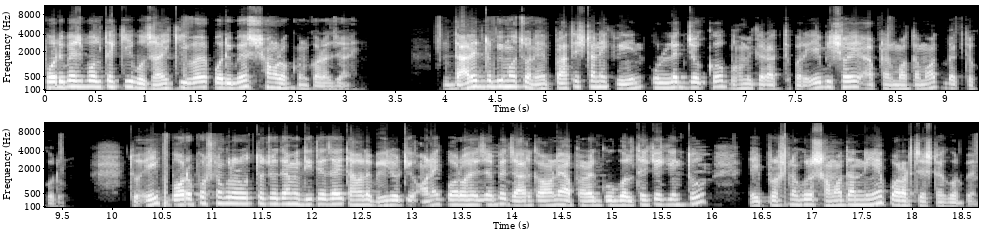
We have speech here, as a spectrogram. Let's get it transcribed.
পরিবেশ বলতে কি বোঝায় কীভাবে পরিবেশ সংরক্ষণ করা যায় দারিদ্র্য বিমোচনে প্রাতিষ্ঠানিক ঋণ উল্লেখযোগ্য ভূমিকা রাখতে পারে। এ বিষয়ে আপনার মতামত ব্যক্ত করুন। তো এই বড় প্রশ্নগুলোর উত্তর যদি আমি দিতে যাই, তাহলে ভিডিওটি অনেক বড় হয়ে যাবে। যার কারণে আপনারা গুগল থেকে কিন্তু এই প্রশ্নগুলোর সমাধান নিয়ে পড়ার চেষ্টা করবেন।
